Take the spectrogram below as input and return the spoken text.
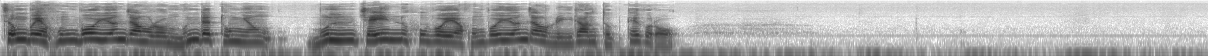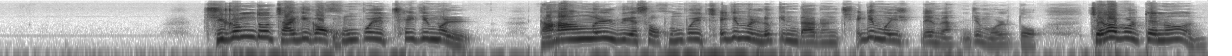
정부의 홍보위원장으로 문 대통령 문재인 후보의 홍보위원장으로 일한 덕택으로 지금도 자기가 홍보의 책임을 당을 위해서 홍보의 책임을 느낀다는 책임의식 때문에 한지 몰라도 제가 볼 때는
